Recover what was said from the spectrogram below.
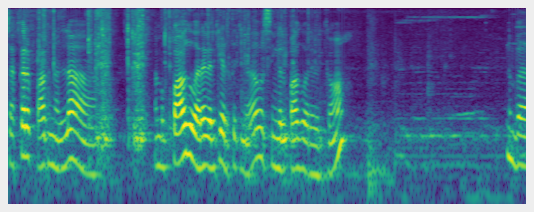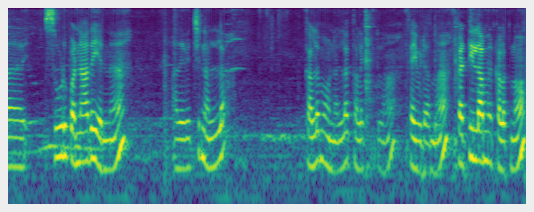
சர்க்கரை பாகு நல்லா நம்ம பாகு வர வரைக்கும் எடுத்துக்கங்க. ஒரு சிங்கிள் பாகு வர வரைக்கும். நம்ம சூடு பண்ணாத எண்ணெய் அதை வச்சு நல்லா கடல மாவு நல்லா கலக்கிக்கலாம். கைவிடாமல் கட்டி இல்லாமல் கலக்கணும்.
